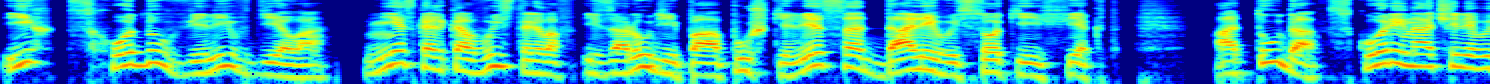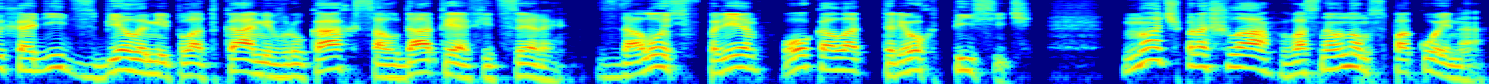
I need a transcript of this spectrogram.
Их сходу ввели в дело. Несколько выстрелов из орудий по опушке леса дали высокий эффект. Оттуда вскоре начали выходить с белыми платками в руках солдаты и офицеры. Сдалось в плен около трех тысяч. Ночь прошла в основном спокойно.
